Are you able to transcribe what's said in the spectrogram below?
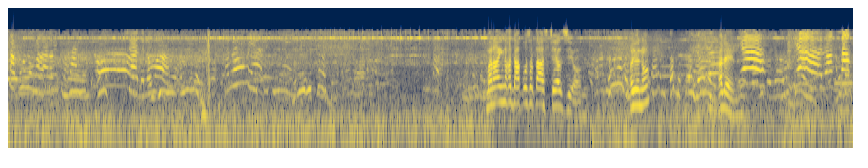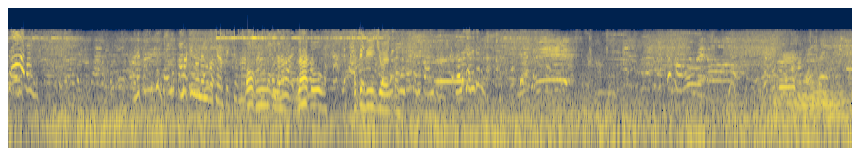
sa puno maraming Siya, dalawa. Marami. Maraming nakadapo sa taas, Chelsea, oh. Ayun, no? Alin? Yeah! Yeah! Nakatakot! Makinunan mo ba siya ng picture? Oo, oh, kanina ko lahat. Lahat, oo. Pati video, ito. Thank you.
